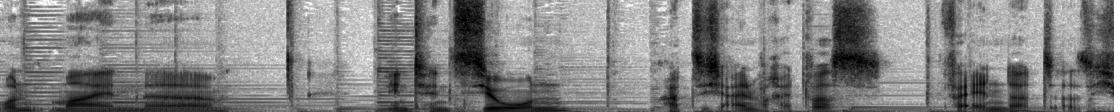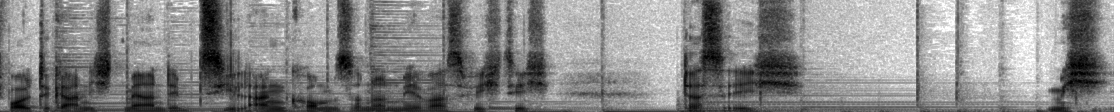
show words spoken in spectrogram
und meine Intention hat sich einfach etwas verändert. Also ich wollte gar nicht mehr an dem Ziel ankommen, sondern mir war es wichtig, dass ich mich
